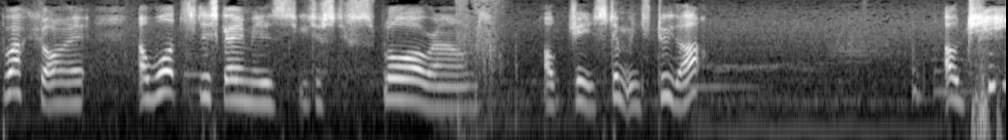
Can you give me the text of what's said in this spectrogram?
Back on it. And what this game is, you just explore around. Oh, jeez, didn't mean to do that. Oh, gee.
